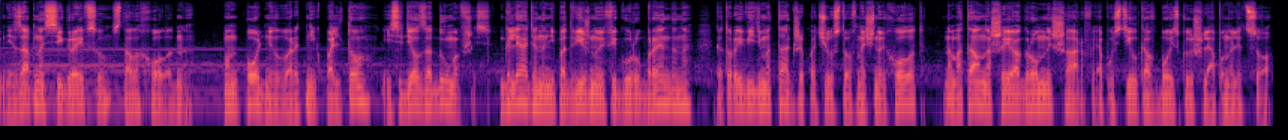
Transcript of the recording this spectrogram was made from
Внезапно Сигрейвсу стало холодно. Он поднял воротник пальто и сидел задумавшись, глядя на неподвижную фигуру Брэндона, который, видимо, также почувствовав ночной холод, намотал на шею огромный шарф и опустил ковбойскую шляпу на лицо.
